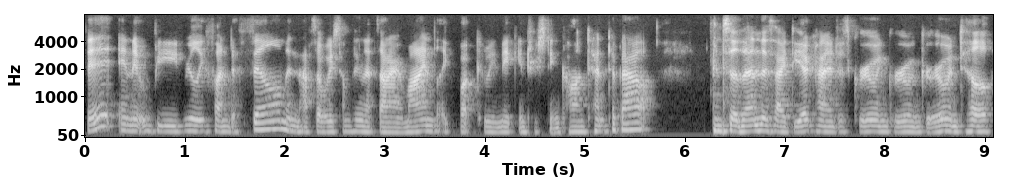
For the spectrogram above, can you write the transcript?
fit. And it would be really fun to film. And that's always something that's on our mind. Like, what could we make interesting content about? And so then this idea kind of just grew and grew and grew until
